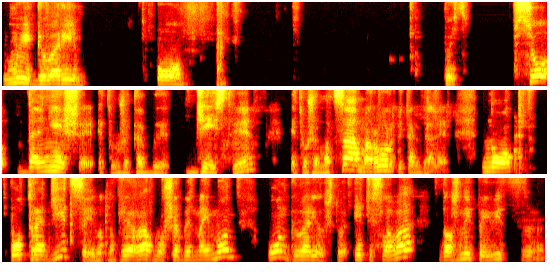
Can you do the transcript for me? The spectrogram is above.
мы говорим о... То есть все дальнейшее – это уже как бы действие, это уже маца, марор и так далее. Но по традиции, вот, например, Рав Моше бен Маймон, он говорил, что эти слова должны появиться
